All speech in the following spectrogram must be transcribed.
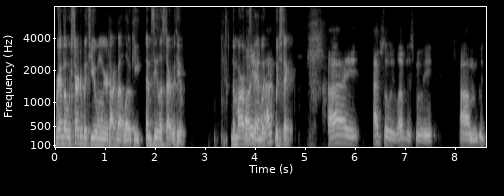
Rambo we started with you when we were talking about loki. Mc let's start with you. The marvels oh, yeah. man what, what'd you think? I absolutely love this movie um,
